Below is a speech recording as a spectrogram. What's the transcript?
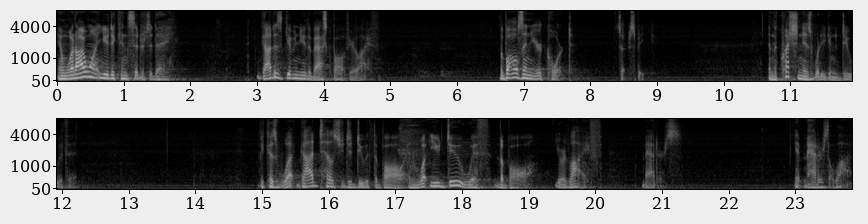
And what I want you to consider today God has given you the basketball of your life. The ball's in your court, so to speak. And the question is, what are you going to do with it? Because what God tells you to do with the ball and what you do with the ball, your life, matters. It matters a lot.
